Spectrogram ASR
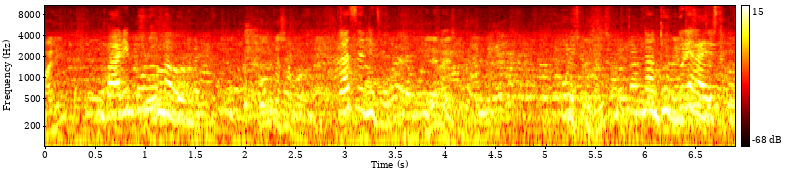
বাড়ি? বাড়ি পূর্ব মাগুরমারি। কোন দেশে পড়ো? ক্লাস ইলেভেন ইলেভেন কোন স্কুল না ধূপগুড়ি হাই স্কুল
